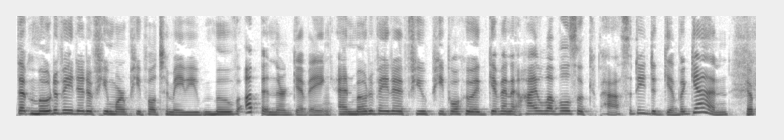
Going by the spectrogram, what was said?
that motivated a few more people to maybe move up in their giving and motivated a few people who had given at high levels of capacity to give again. Yep.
